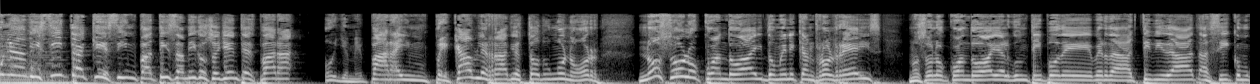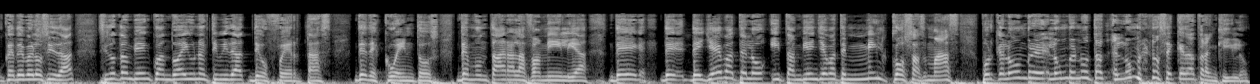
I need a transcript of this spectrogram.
Una visita que simpatiza, amigos oyentes, para, óyeme, para Impecable Radio es todo un honor. No solo cuando hay Dominican Roll Race, no solo cuando hay algún tipo de, verdad, actividad así como que de velocidad, sino también cuando hay una actividad de ofertas, de descuentos, de montar a la familia, de, de, de llévatelo y también llévate mil cosas más, porque el hombre, el hombre no está, el hombre no se queda tranquilo.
